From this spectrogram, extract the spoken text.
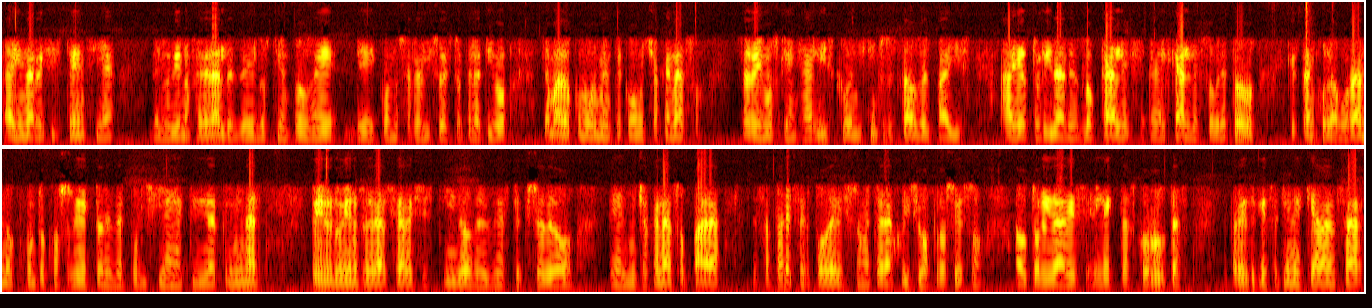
Hay una resistencia del gobierno federal desde los tiempos de, de cuando se realizó este operativo llamado comúnmente como Michoacanazo. Sabemos que en Jalisco, en distintos estados del país, hay autoridades locales, alcaldes sobre todo, que están colaborando junto con sus directores de policía en la actividad criminal, pero el gobierno federal se ha resistido desde este episodio del Michoacanazo para desaparecer poderes y someter a juicio o a proceso a autoridades electas corruptas. Parece que se tiene que avanzar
